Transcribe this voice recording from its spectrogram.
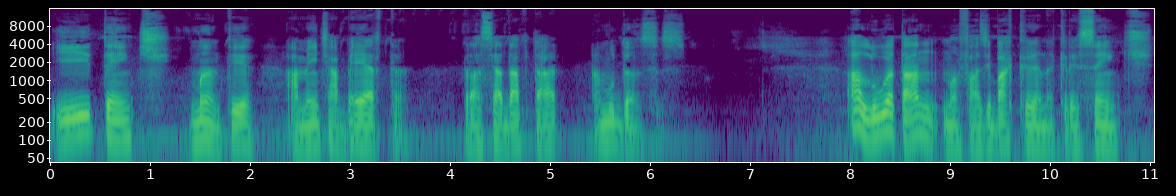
e tente manter a mente aberta para se adaptar a mudanças. A Lua está numa fase bacana, crescente.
